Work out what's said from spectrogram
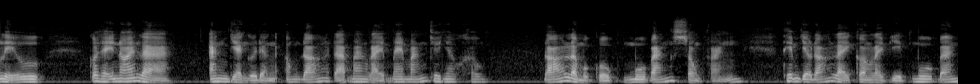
liệu có thể nói là anh và người đàn ông đó đã mang lại may mắn cho nhau không? Đó là một cuộc mua bán sòng phẳng, thêm vào đó lại còn là việc mua bán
